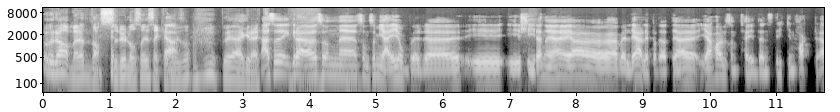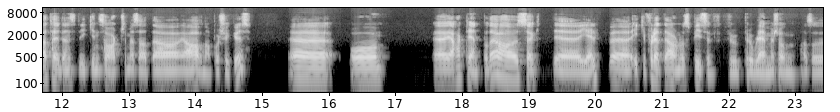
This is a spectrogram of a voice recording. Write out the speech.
Hvor du har med en dassrull også i sekken, ja. liksom. Det er greit. Altså, greia sånn, sånn som jeg jobber uh, i, i skirenn, og jeg, jeg, er veldig ærlig på det at jeg, jeg har liksom tøyd den strikken hardt. Jeg har tøyd den strikken så hardt som jeg sa at jeg, jeg har havna på sykehus. Uh, og uh, jeg har trent på det og har søkt Eh, hjelp. Eh, ikke fordi jeg har noen spiseproblemer, sånn, altså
